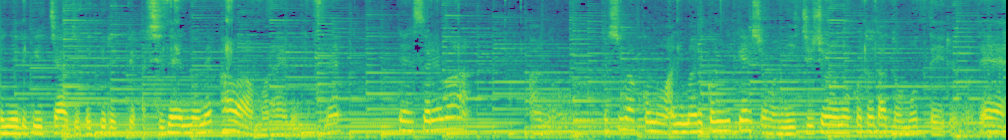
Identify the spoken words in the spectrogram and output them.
エネルギーチャージできるっていうか自然のねパワーをもらえるんですね。でそれはあの私はこのアニマルコミュニケーションは日常のことだと思っているので、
